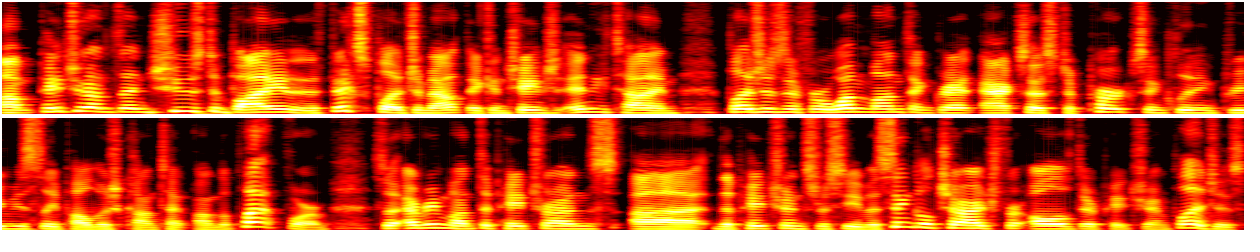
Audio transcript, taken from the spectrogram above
Um, Patreons then choose to buy in at a fixed pledge amount. They can change at any time. Pledges are for one month and grant access to perks, including previously published content on the platform. So every month, the patrons, uh, the patrons receive a single charge for all of their Patreon pledges.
